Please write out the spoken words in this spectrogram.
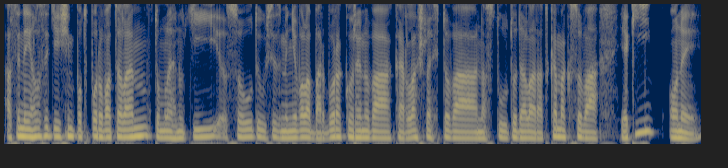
Asi nejhlasitějším podporovatelem v tomhle hnutí jsou, ty už si zmiňovala Barbara Kořenová, Karla Šlechtová, na stůl to dala Radka Maxová. Jaký oni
